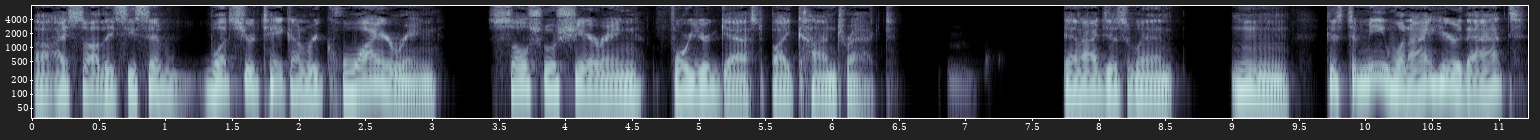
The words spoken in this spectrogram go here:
Uh, I saw this. He said, "What's your take on requiring social sharing for your guest by contract?" And I just went, hmm. Because to me, when I hear that,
